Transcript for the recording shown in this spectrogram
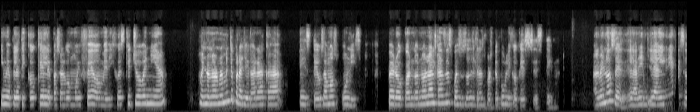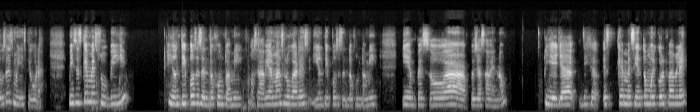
y me platicó que le pasó algo muy feo. Me dijo, es que yo venía, bueno, normalmente para llegar acá, este, usamos unis, pero cuando no lo alcanzas, pues usas el transporte público, que es este, al menos la, línea que se usa es muy insegura. Me dices que me subí y un tipo se sentó junto a mí, o sea, había más lugares y un tipo se sentó junto a mí y empezó a, pues ya saben, ¿no? Y ella dije, es que me siento muy culpable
